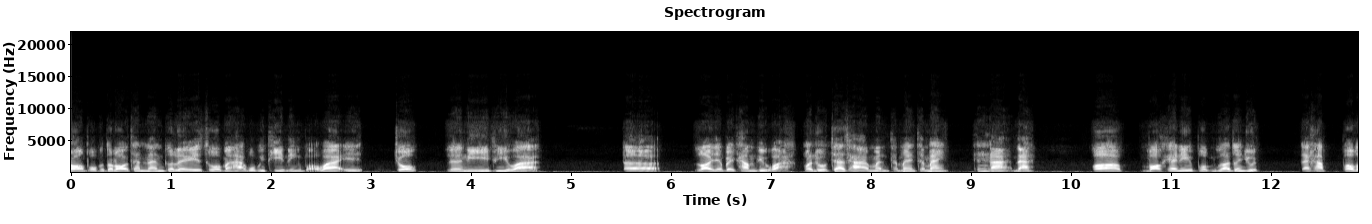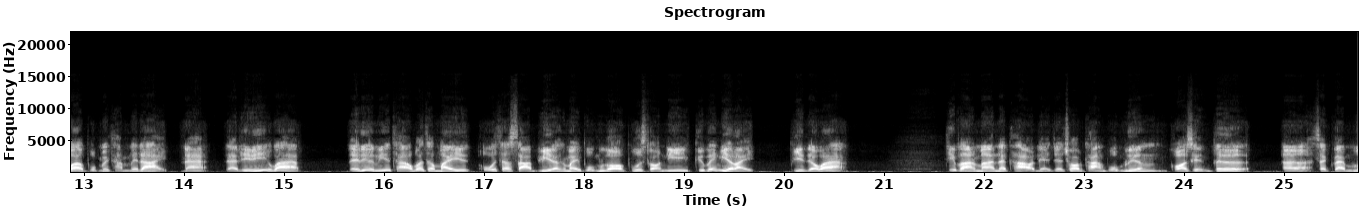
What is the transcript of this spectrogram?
รองผบตรท่านนั้นก็เลยโทรมาหาผมอีกทีหนึ่งบอกว่าเอ๊ะโจ๊กเรื่องนี้พี่ว่าเอ่อเราอย่าไปทำดีกว่าเพราะดูท่าทางมันทำแม่งทำแม่งอืมอ่านะพอบอกแค่นี้ผมก็ต้องหยุดนะครับ เพราะว่าผมไม่ทำไม่ได้นะ แต่ทีนี้ว่า ในเรื่องนี้ถามว่าทำไมโอ้ถ้าสามปีแล้วทำไมผมไม่ออกมาพูดตอนนี้ คือไม่มีอะไรเพียงแต่ว่า ที่ผ่านมานักข่าวเนี่ยจะชอบถามผมเรื่อง call center เอ่อสแกรมเม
